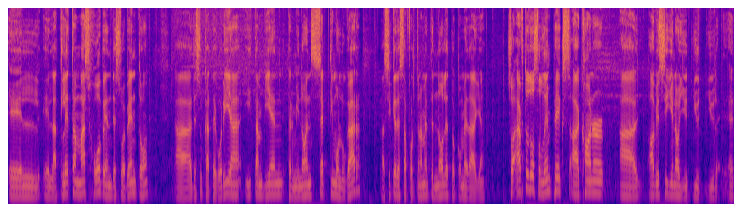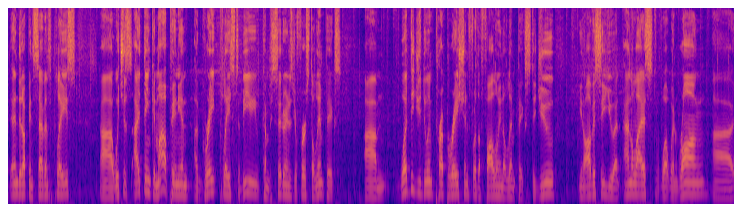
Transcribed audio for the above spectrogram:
el, el atleta más joven de su evento, ah, de su categoría, y también terminó en séptimo lugar. Así que desafortunadamente no le tocó medalla. So after those Olympics, uh, Connor, uh, obviously, you know, you, you, you ended up in seventh place uh, which is, I think, in my opinion, a great place to be considering it's your first Olympics. Um, what did you do in preparation for the following Olympics? Did you, you know, obviously you analyzed what went wrong. Uh,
